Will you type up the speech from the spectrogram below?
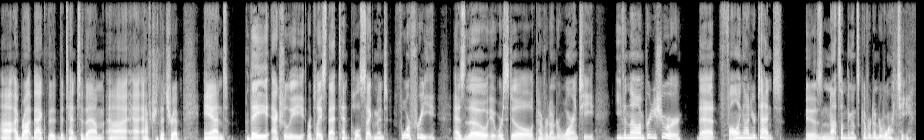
Uh, I brought back the, the tent to them uh, after the trip and they actually replaced that tent pole segment for free as though it were still covered under warranty, even though I'm pretty sure that falling on your tent is not something that's covered under warranty.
